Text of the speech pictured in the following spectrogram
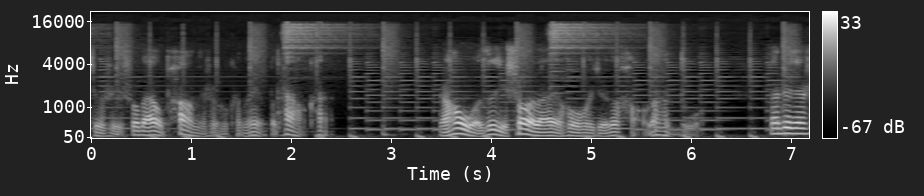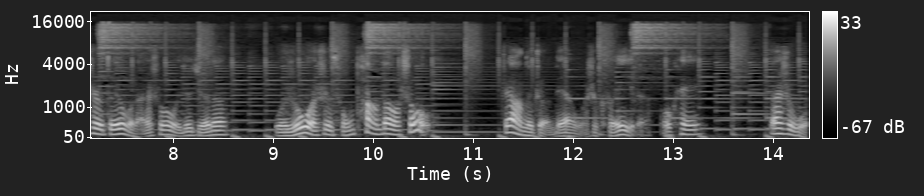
就是说白了，我胖的时候可能也不太好看，然后我自己瘦下来以后会觉得好了很多。但这件事对于我来说，我就觉得，我如果是从胖到瘦这样的转变，我是可以的，OK。但是我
